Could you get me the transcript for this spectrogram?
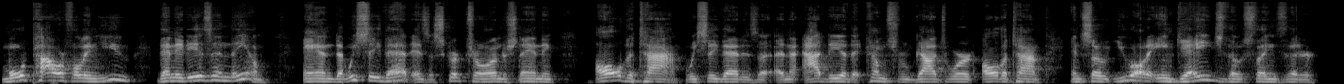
more powerful in you than it is in them. And uh, we see that as a scriptural understanding all the time. We see that as a, an idea that comes from God's word all the time. And so you ought to engage those things that are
